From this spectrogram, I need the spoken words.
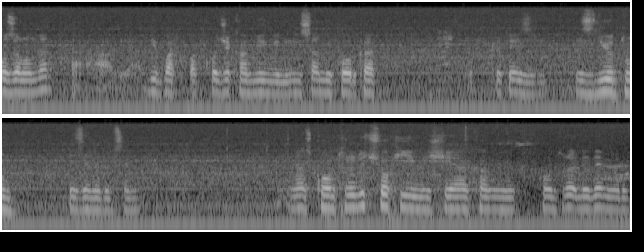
O zamanlar ya abi ya bir bak bak koca kamyon geliyor. İnsan bir korkar. Kötü izli, izliyordun. İzlemedim seni. Yalnız kontrolü çok iyiymiş ya kamyon. Kontrol edemiyorum.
